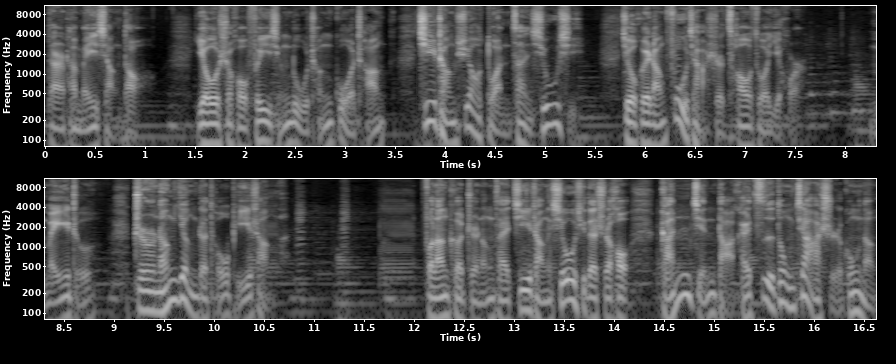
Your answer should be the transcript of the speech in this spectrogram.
但是他没想到，有时候飞行路程过长，机长需要短暂休息，就会让副驾驶操作一会儿。没辙，只能硬着头皮上了。弗兰克只能在机长休息的时候赶紧打开自动驾驶功能，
